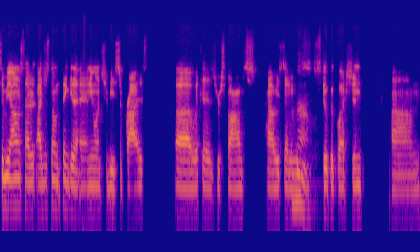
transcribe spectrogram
to be honest, I, I just don't think that anyone should be surprised uh, with his response. How he said it was No. a stupid question. Um,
